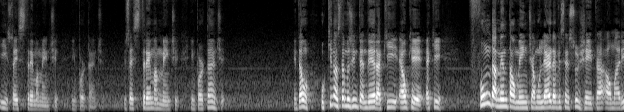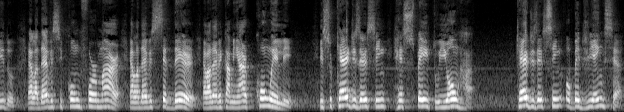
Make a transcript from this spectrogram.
E isso é extremamente importante. Isso é extremamente importante. Então, o que nós temos de entender aqui é o quê? É que fundamentalmente a mulher deve ser sujeita ao marido. Ela deve se conformar, ela deve ceder, ela deve caminhar com ele. Isso quer dizer sim respeito e honra. Quer dizer sim obediência.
